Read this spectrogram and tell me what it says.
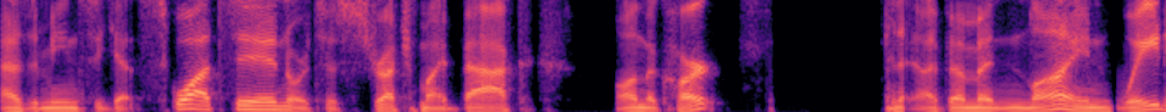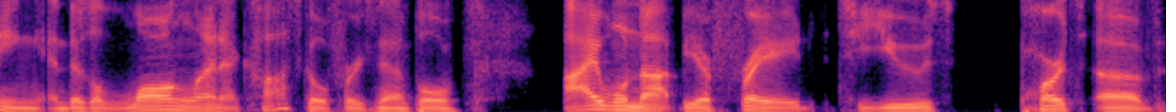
as a means to get squats in or to stretch my back on the cart. And if i'm in line waiting and there's a long line at costco for example I will not be afraid to use parts of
